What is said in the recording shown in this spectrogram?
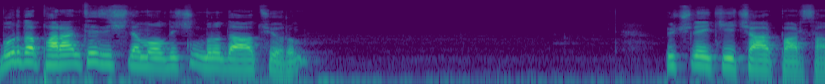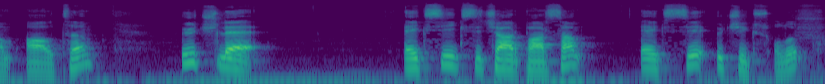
Burada parantez işlemi olduğu için bunu dağıtıyorum. 3 ile 2'yi çarparsam 6. 3 ile eksi x'i çarparsam eksi 3x olur.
